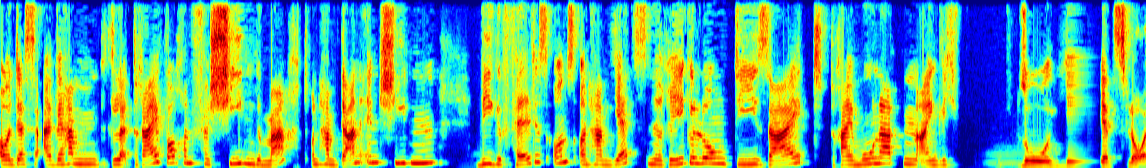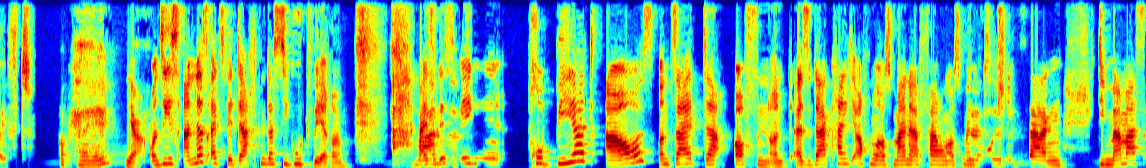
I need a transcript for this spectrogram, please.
Und das, wir haben drei Wochen verschieden gemacht und haben dann entschieden, wie gefällt es uns und haben jetzt eine Regelung, die seit drei Monaten eigentlich so jetzt läuft. Okay. Ja, und sie ist anders, als wir dachten, dass sie gut wäre. Ach, also deswegen probiert aus und seid da offen. Und also da kann ich auch nur aus meiner Erfahrung, aus meinem Coaching sagen, die Mamas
